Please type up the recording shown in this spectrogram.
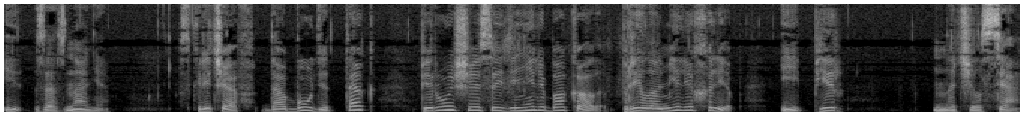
и за знания!» Вскричав «Да будет так!», пирующие соединили бокалы, преломили хлеб, и пир начался.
